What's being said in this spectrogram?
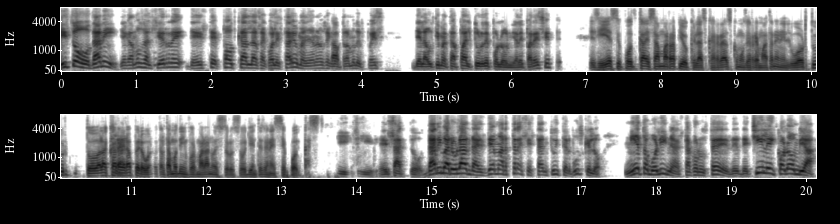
Listo, Dani, llegamos al cierre de este podcast, la sacó al estadio. Mañana nos encontramos después de la última etapa del Tour de Polonia, ¿le parece? Eh, sí, este podcast está más rápido que las carreras como se rematan en el World Tour, toda la carrera, pero bueno, tratamos de informar a nuestros oyentes en este podcast. Sí, sí, exacto. Dani Marulanda es de Mar 3, está en Twitter, búsquelo. Nieto Molina está con ustedes desde Chile y Colombia.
